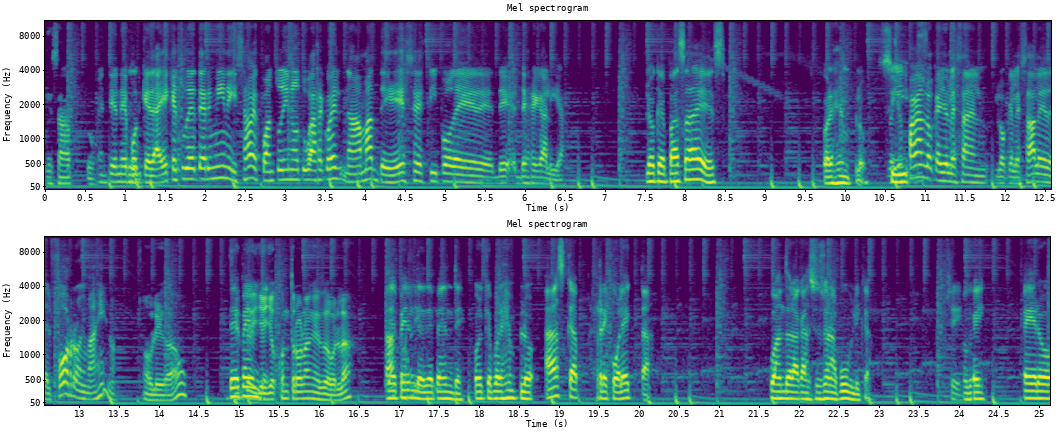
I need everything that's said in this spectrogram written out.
Exacto. ¿Me entiendes? Sí. Porque de ahí es que tú determines y sabes cuánto dinero tú vas a recoger nada más de ese tipo de, de, de regalías. Lo que pasa es, por ejemplo, Ellos si pagan lo que ellos les salen, lo que les sale del forro, me imagino. Obligado. depende, Siempre ellos controlan eso, ¿verdad? depende, depende, porque por ejemplo, ASCAP recolecta cuando la canción suena pública, Sí. ¿ok? Pero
